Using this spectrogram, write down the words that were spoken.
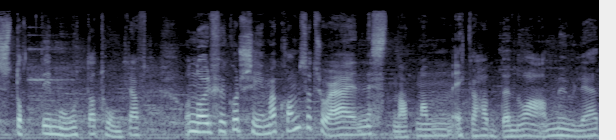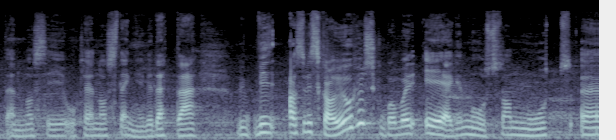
stått imot atomkraft. Og når Fukushima kom, så tror jeg nesten at man ikke hadde noen annen mulighet enn å si OK, nå stenger vi dette. Vi, altså vi skal jo huske på vår egen motstand mot eh,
